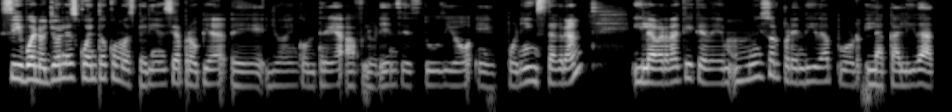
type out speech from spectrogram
Sí, bueno, yo les cuento como experiencia propia, eh, yo encontré a Florencia Studio eh, por Instagram y la verdad que quedé muy sorprendida por la calidad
